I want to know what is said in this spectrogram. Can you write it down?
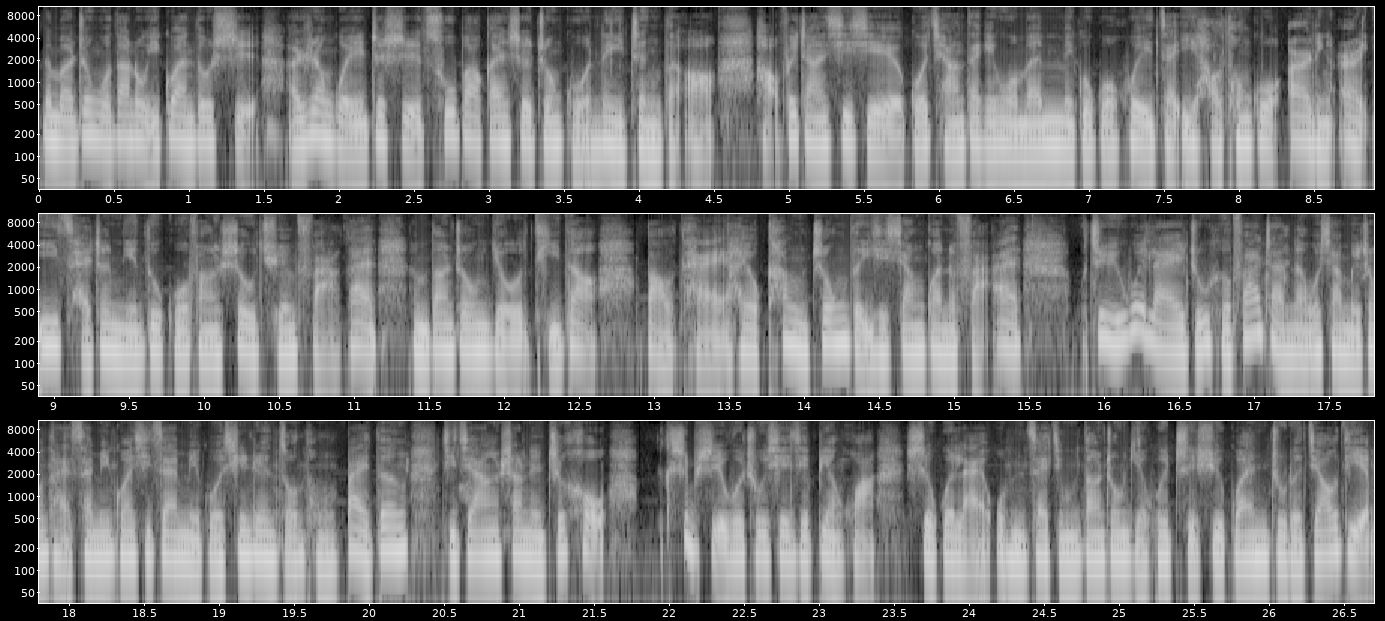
那么中国大陆一贯都是呃认为这是粗暴干涉中国内政的哦。好，非常谢谢国强带给我们美国国会在一号通过二零二一财政年度国防授权法案。那么当中有提到保台还有抗中的一些相关的法案。至于未来如何发展呢？我想美中台三边关系在美国新任总统拜登即将上任之后，是不是也会出现一些变化？是未来我们在节目当中也会持续关注的焦点。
